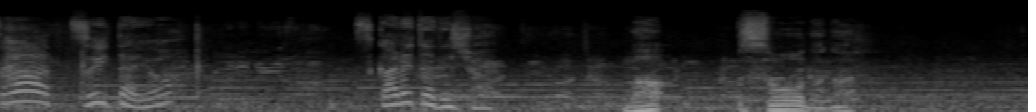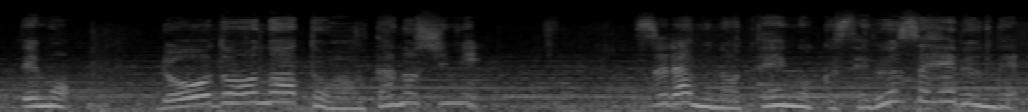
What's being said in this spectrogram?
さあ着いたよ。疲れたでしょ？まそうだな。でも労働の後はお楽しみ。スラムの天国セブンスヘブンで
